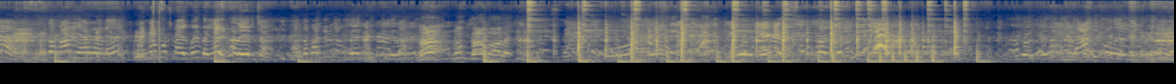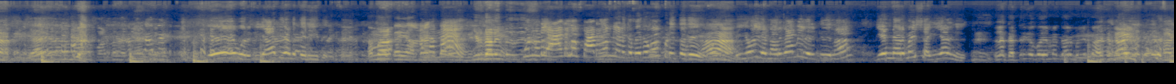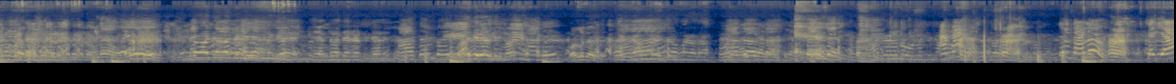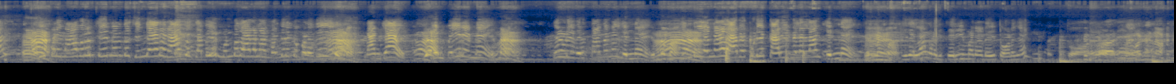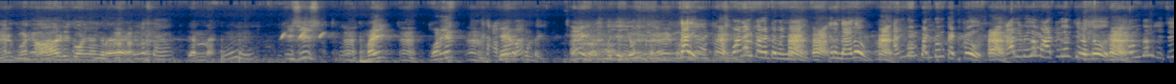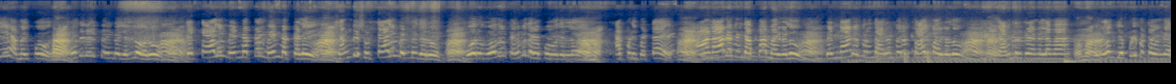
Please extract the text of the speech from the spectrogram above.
ஆ. இந்த மாதிரி போய் வெள்ளாய் மேல ஏறிச்சான். அந்த மாதிரி தான் தெரியுது. இருந்தாலும் உன்னுடைய ஆடலும் பாடலும் எனக்கு மிகவும் பிடித்தது. நீயோ என் அருகாமையில் இருக்குதுன்னா என் அருமை சரியா நீ. இல்ல கத்திரிக்காய் கோயமா இருந்தாலும். சரியா. இப்படி மாபெரும் தீர்ந்திருந்த சிங்கார ராஜ சபையின் முன்பதாக நான் வந்திருக்கும் பொழுது. நான் யார்? என் பெயர் என்ன என்ன என்னுடைய விருத்தாந்தங்கள் என்ன என்னம்மா? இன்று என்னால் ஆகக்கூடிய காரியங்கள் எல்லாம் என்ன? இதெல்லாம் உனக்கு தெரியுமாடா ஆடி தோணையாங்கிற என்னத்தான் என்ன ம். துணையன் கேரப்புண்டை. சரி புகழ் பகட்டும் என்ன. இருந்தாலும். அன்பும் பண்பும் கற்றோர். அறிவிலும் ஆற்றிலும் சிறந்தோர். பொங்கும் இசையே அமைப்போர். முதலில் பிறந்த எல்லோரும் கெட்டாலும் மேன்மக்கள் மேன்மக்களே சங்கு சுட்டாலும் வெண்மை தரும் ஒருபோதும் கரும்பு தரப்போவதில்லை அப்படிப்பட்ட ஆணாக பிறந்த அப்பாமார்களும் பெண்ணாக பிறந்த அரும்பெரும் தாய்மார்களும் இங்க வந்திருக்கிறாங்கல்லவா ஆமா. இவங்களும் எப்படிப்பட்டவங்க?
